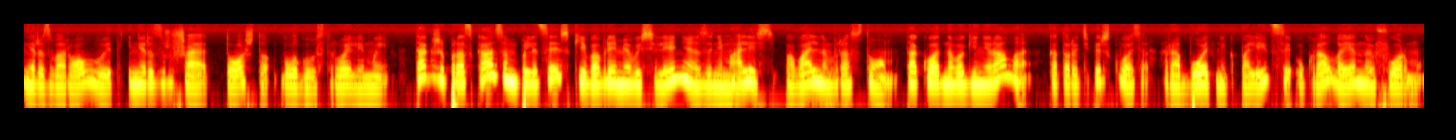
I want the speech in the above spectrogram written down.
не разворовывает и не разрушает то, что благоустроили мы. Также по рассказам полицейские во время выселения занимались повальным воровством. Так у одного генерала, который теперь сквотер, работник полиции украл военную форму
